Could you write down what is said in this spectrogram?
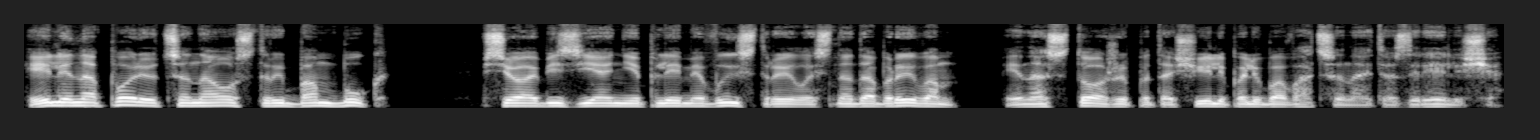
или напорются на острый бамбук. Все обезьянье племя выстроилось над обрывом, и нас тоже потащили полюбоваться на это зрелище.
